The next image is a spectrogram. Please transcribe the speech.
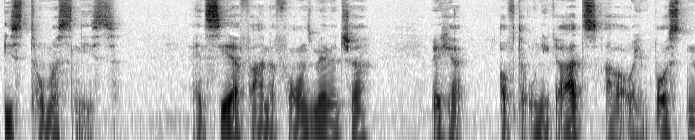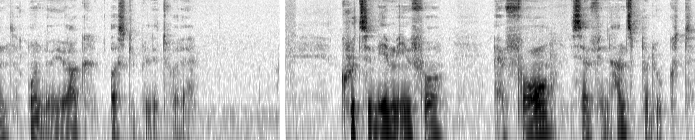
ist Thomas Nies ein sehr erfahrener Fondsmanager, welcher auf der Uni Graz, aber auch in Boston und New York ausgebildet wurde. Kurze Nebeninfo: Ein Fonds ist ein Finanzprodukt,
